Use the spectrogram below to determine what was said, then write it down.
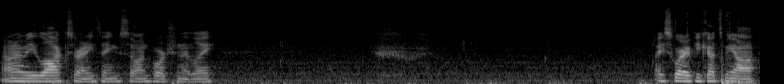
I don't have any locks or anything, so unfortunately. I swear if he cuts me off.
